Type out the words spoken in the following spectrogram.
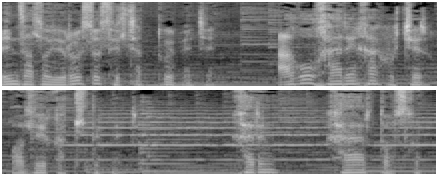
Энэ залуу ерөөсөө сэлж чаддгүй байжээ. Агуу хайрынхаа хүчээр голыг гаталдаг байж харин хайр дуусгав.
